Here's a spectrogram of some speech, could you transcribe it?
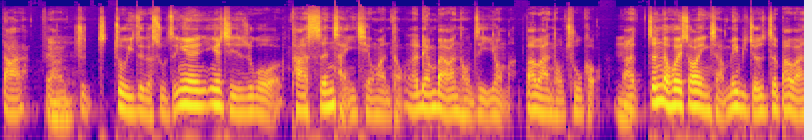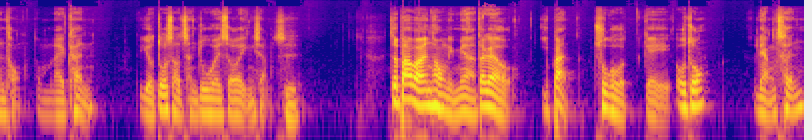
大家非常注注意这个数字，因为因为其实如果它生产一千万桶，那两百万桶自己用嘛，八百万桶出口，那真的会受到影响。maybe 就是这八百万桶，我们来看有多少程度会受到影响。是这八百万桶里面啊，大概有一半出口给欧洲。两成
